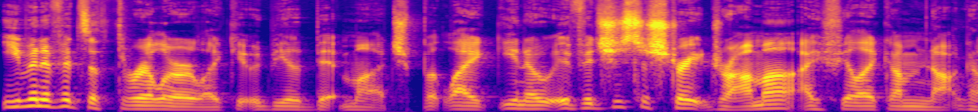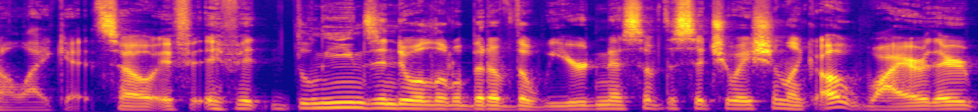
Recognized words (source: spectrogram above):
even if it's a thriller, like it would be a bit much. But like, you know, if it's just a straight drama, I feel like I'm not gonna like it. So if if it leans into a little bit of the weirdness of the situation, like, oh, why are there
